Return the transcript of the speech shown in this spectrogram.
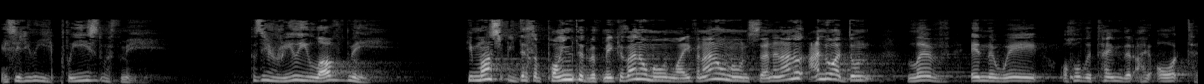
Is he really pleased with me? Does he really love me? He must be disappointed with me because I know my own life and I know my own sin and I know, I know I don't live in the way all the time that I ought to.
